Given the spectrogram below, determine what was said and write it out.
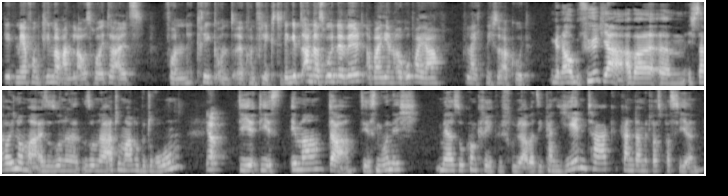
geht mehr vom Klimawandel aus heute als von Krieg und äh, Konflikt. Den gibt es anderswo in der Welt, aber hier in Europa ja vielleicht nicht so akut. Genau, gefühlt ja, aber ähm, ich sage euch nochmal, also so eine, so eine atomare Bedrohung, ja. die, die ist immer da. Die ist nur nicht mehr so konkret wie früher, aber sie kann jeden Tag, kann damit was passieren.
